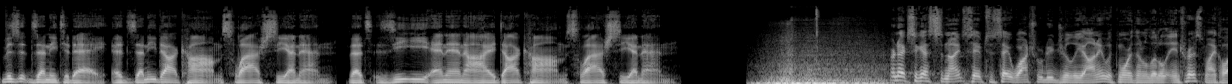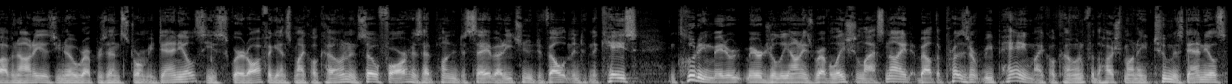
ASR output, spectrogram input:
Visit Zenni today at zenni.com slash CNN. That's Z-E-N-N-I dot com slash CNN. Our next guest tonight, safe to say, watch Rudy Giuliani with more than a little interest. Michael Avenatti, as you know, represents Stormy Daniels. He's squared off against Michael Cohen and so far has had plenty to say about each new development in the case, including Mayor, Mayor Giuliani's revelation last night about the president repaying Michael Cohen for the hush money to Ms. Daniels.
